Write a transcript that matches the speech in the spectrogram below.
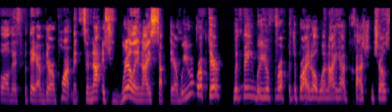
all this, but they have their apartment. So not it's really nice up there. Were you ever up there with me? Were you ever up at the bridal when I had fashion shows?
